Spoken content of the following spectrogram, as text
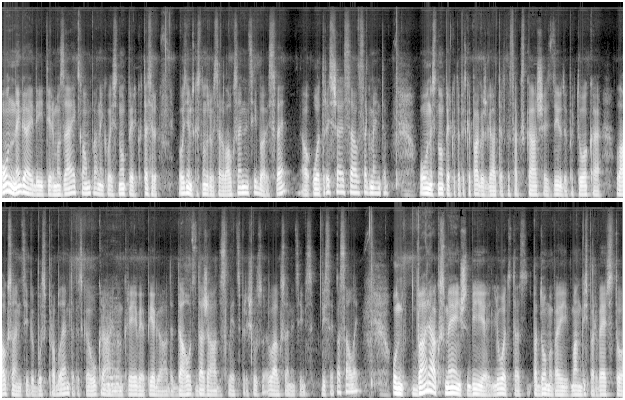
Un negaidīti ir mozaika kompānija, ko es nopirku. Tas ir uzņēmums, kas nodarbojas ar lauksaimniecību ASV, otrais šajā savā segmentā. Un es nopirku, tāpēc, ka pagājušajā gadā, kad sākās karš, es dzirdu par to, ka lauksaimniecība būs problēma, tāpēc, ka Ukraina un Krievija piegāda daudz dažādas lietas priekš lauksaimniecības visai pasaulē. Un vairākus mēnešus bija ļoti padoma, vai man vispār vērts to,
